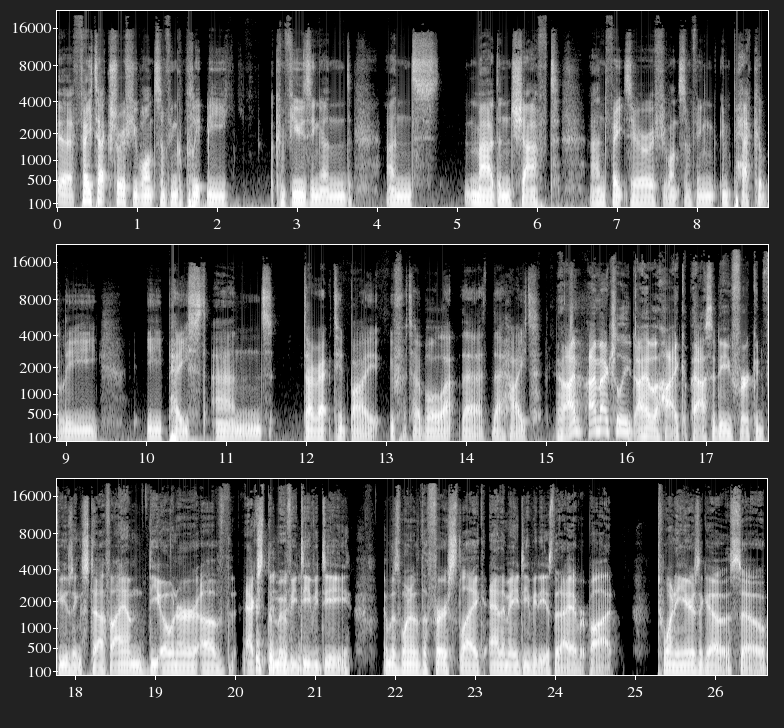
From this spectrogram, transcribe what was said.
uh, Fate Extra, if you want something completely confusing and and mad and shaft, and Fate Zero, if you want something impeccably paced and directed by Ufotable at their their height. Yeah, I'm I'm actually I have a high capacity for confusing stuff. I am the owner of X the movie DVD. It was one of the first like anime DVDs that I ever bought 20 years ago. So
